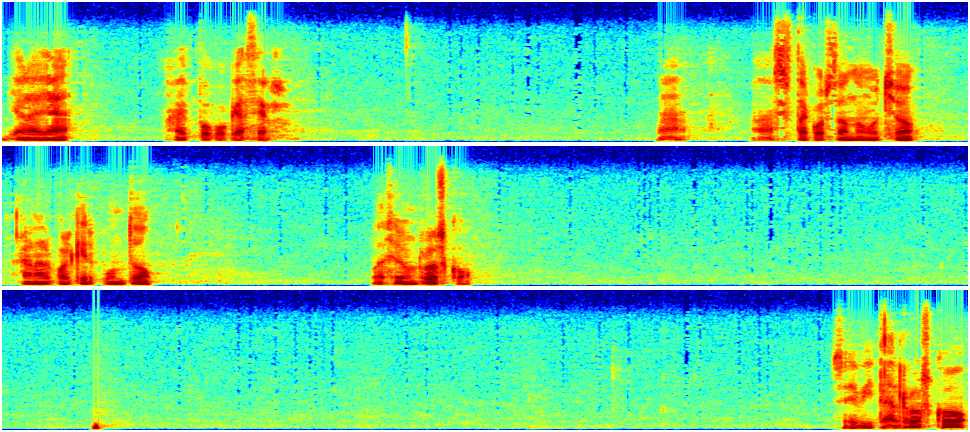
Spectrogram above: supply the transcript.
y ahora ya hay poco que hacer. Ah, está costando mucho ganar cualquier punto. Puede ser un rosco. Se evita el rosco.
